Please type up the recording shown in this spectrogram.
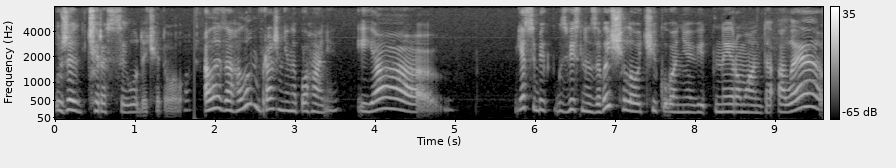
уже через силу дочитувала. Але загалом враження непогані. І я я собі, звісно, завищила очікування від нейроманта, але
